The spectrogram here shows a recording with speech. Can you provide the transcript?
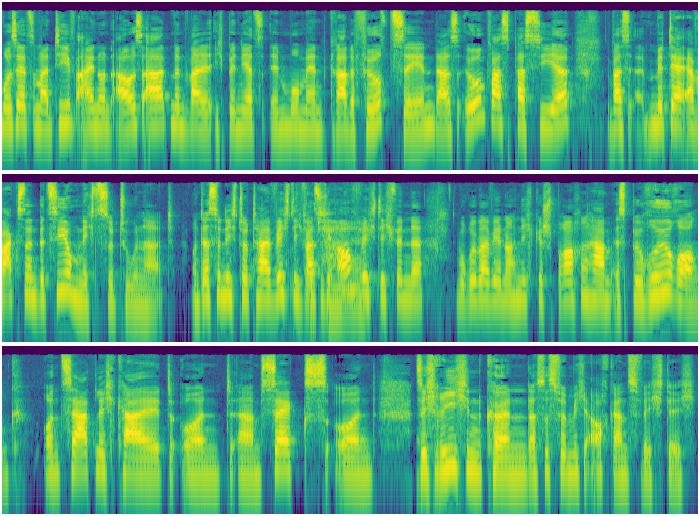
muss jetzt mal tief ein- und ausatmen, weil ich bin jetzt im Moment gerade 14. Da ist irgendwas passiert, was mit der Erwachsenenbeziehung nichts zu tun hat. Und das finde ich total wichtig. Total. Was ich auch wichtig finde, worüber wir noch nicht gesprochen haben, ist Berührung und Zärtlichkeit und ähm, Sex und sich riechen können. Das ist für mich auch ganz wichtig.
